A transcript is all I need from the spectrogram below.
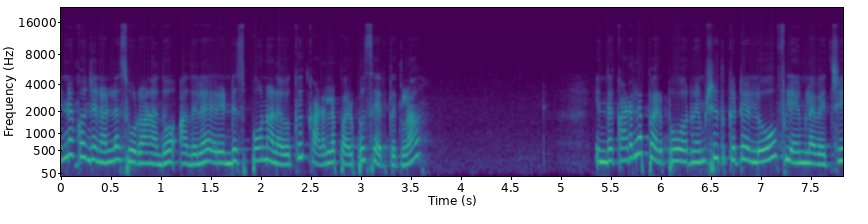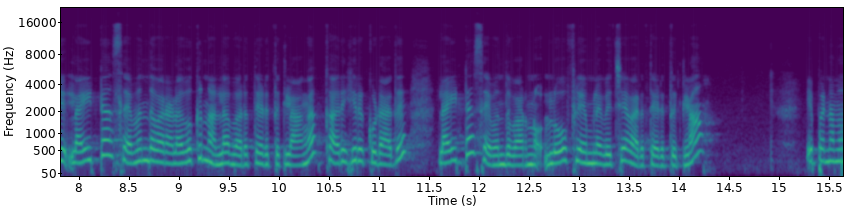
எண்ணெய் கொஞ்சம் நல்லா சூடானதும் அதில் ரெண்டு ஸ்பூன் அளவுக்கு கடலைப்பருப்பு சேர்த்துக்கலாம். இந்த கடலைப்பருப்பு ஒரு நிமிஷத்துக்கிட்ட லோ ஃப்ளேமில் வச்சு லைட்டாக செவந்து வர அளவுக்கு நல்லா வறுத்து எடுத்துக்கலாங்க. கருகிடக்கூடாது லைட்டாக செவந்து வரணும். லோ ஃப்ளேமில் வச்சே வறுத்து எடுத்துக்கலாம். இப்போ நம்ம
